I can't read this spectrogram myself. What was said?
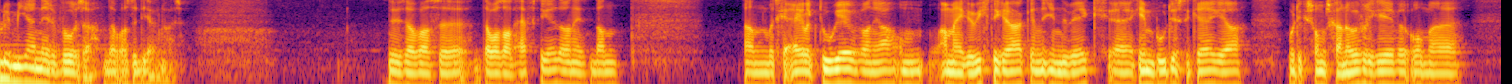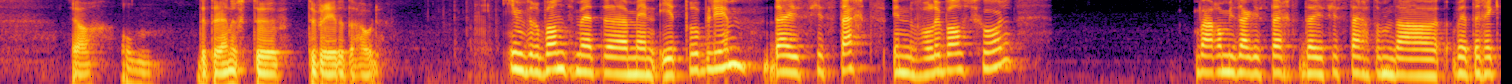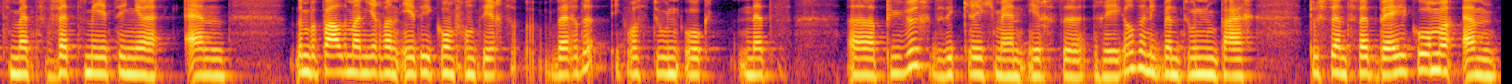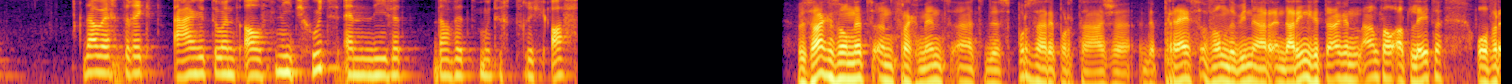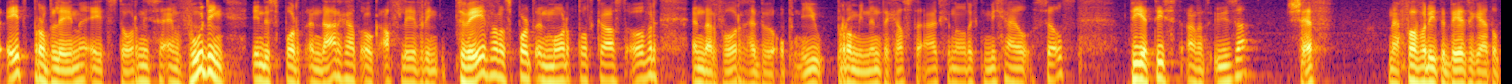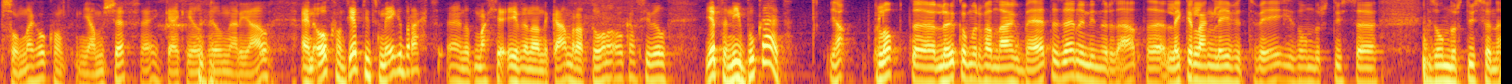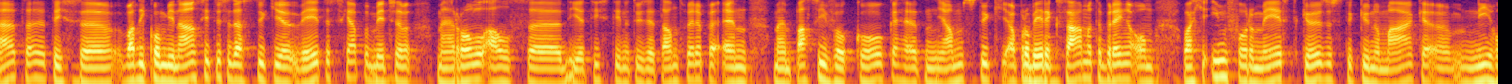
bulimia nervosa. Dat was de diagnose. Dus dat was, uh, dat was al heftig. Dan, is, dan, dan moet je eigenlijk toegeven van ja, om aan mijn gewicht te geraken in de week, uh, geen boetes te krijgen, ja, moet ik soms gaan overgeven om, uh, ja, om de trainers te, tevreden te houden. In verband met mijn eetprobleem, dat is gestart in de volleybalschool. Waarom is dat gestart? Dat is gestart omdat we direct met vetmetingen en een bepaalde manier van eten geconfronteerd werden. Ik was toen ook net uh, puber, dus ik kreeg mijn eerste regels. En ik ben toen een paar procent vet bijgekomen. En dat werd direct aangetoond als niet goed. En die vet, dat vet moet er terug af. We zagen zo net een fragment uit de Sporza-reportage, de prijs van de winnaar. En daarin getuigen een aantal atleten over eetproblemen, eetstoornissen en voeding in de sport. En daar gaat ook aflevering 2 van de Sport More podcast over. En daarvoor hebben we opnieuw prominente gasten uitgenodigd. Michael Sels, diëtist aan het USA, chef mijn favoriete bezigheid op zondag ook, want Njamchef, ik kijk heel veel naar jou. En ook, want je hebt iets meegebracht, en dat mag je even aan de camera tonen ook als je wil. Je hebt een nieuw boek uit. Ja, klopt. Uh, leuk om er vandaag bij te zijn. En inderdaad, uh, Lekker Lang Leven 2 is ondertussen, is ondertussen uit. Hè. Het is uh, wat die combinatie tussen dat stukje wetenschap, een beetje mijn rol als diëtist in het UZ Antwerpen en mijn passie voor koken, het Njam-stuk, ja, probeer ik samen te brengen om wat geïnformeerd keuzes te kunnen maken. niet 100%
